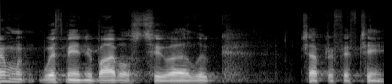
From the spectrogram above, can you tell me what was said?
Turn with me in your Bibles to uh, Luke chapter 15.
